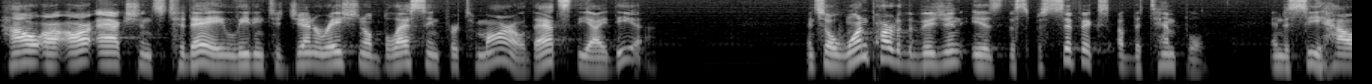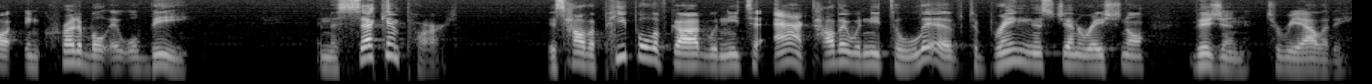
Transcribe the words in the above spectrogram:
How are our actions today leading to generational blessing for tomorrow? That's the idea. And so, one part of the vision is the specifics of the temple and to see how incredible it will be. And the second part is how the people of God would need to act, how they would need to live to bring this generational vision to reality.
